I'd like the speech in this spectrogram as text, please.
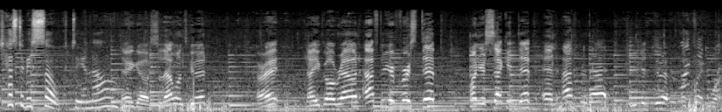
It has to be soaked, you know. there you go. So that one's good. All right. Now you go around after your first dip, on your second dip, and after that, you just do it a quick one.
